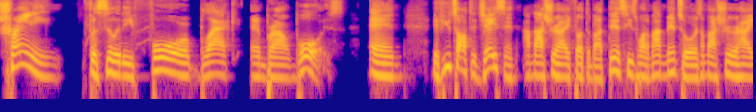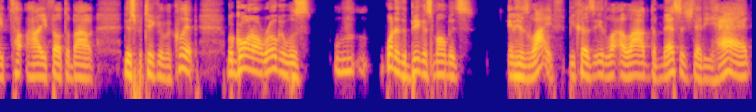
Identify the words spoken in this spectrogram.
training facility for black and brown boys. And if you talk to Jason, I'm not sure how he felt about this. He's one of my mentors. I'm not sure how he ta- how he felt about this particular clip. But going on Rogan was one of the biggest moments in his life because it allowed the message that he had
